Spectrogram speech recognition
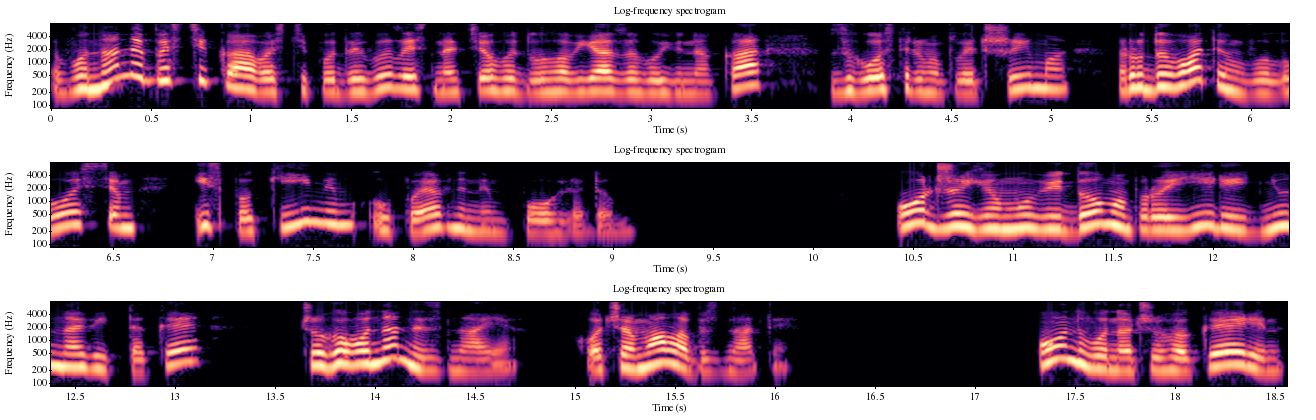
Вона не без цікавості подивилась на цього довгов'язого юнака з гострими плечима, рудуватим волоссям і спокійним, упевненим поглядом. Отже, йому відомо про її рідню навіть таке, чого вона не знає, хоча мала б знати. Он воно, чого Керін,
